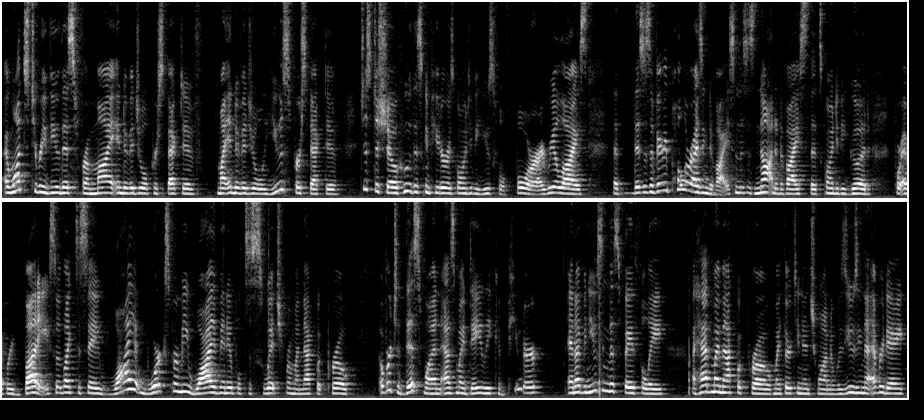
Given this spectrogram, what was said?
I want to review this from my individual perspective, my individual use perspective, just to show who this computer is going to be useful for. I realize that this is a very polarizing device, and this is not a device that's going to be good for everybody. So I'd like to say why it works for me, why I've been able to switch from my MacBook Pro over to this one as my daily computer. And I've been using this faithfully. I had my MacBook Pro, my 13 inch one, and was using that every day,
